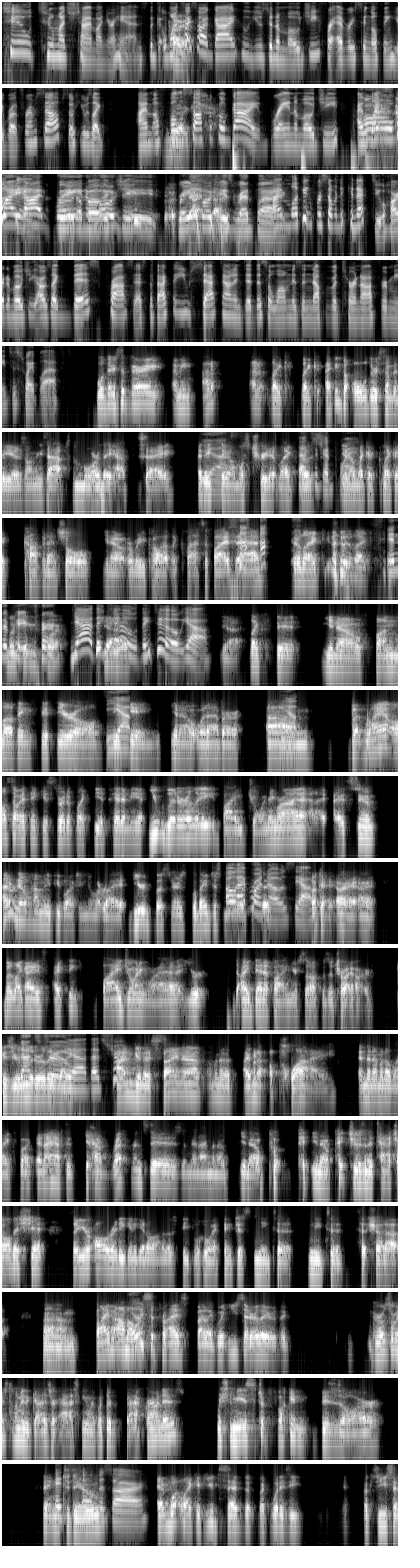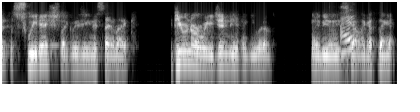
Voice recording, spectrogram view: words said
to too much time on your hands. The, g- once yeah. I saw a guy who used an emoji for every single thing he wrote for himself. So he was like, "I'm a philosophical guy." Brain emoji. I like oh my God, brain emoji. brain emoji is red flag. I'm looking for someone to connect to. Heart emoji. I was like, this process, the fact that you sat down and did this alone is enough of a turnoff for me to swipe left. Well, there's a very, I mean, I don't, I don't like, like, I think the older somebody is on these apps, the more they have to say. I think they almost treat it like That's a those, good you know, like a like a confidential, you know, or what do you call it, like classified ad. they're like, they're like in the paper. for, Yeah, they Yeah. do. They do. Yeah. yeah, like fit, you know, fun-loving fifty-year-old Yep. seeking, you know, whatever. Um, But Raya also, I think, is sort of like the epitome. You literally, by joining Raya, and I, I assume, I don't know how many people actually know what Raya. Dear listeners, will they just? Know Oh, everyone knows. Yeah. Okay, all right, all right. But like I, I think by joining Raya, you're identifying yourself as a tryhard because you're That's literally true. like, yeah, that's true. I'm gonna sign up. I'm gonna, I'm gonna apply, and then I'm gonna like fuck, and I have to have references, and then I'm gonna, you know, put, you know, pictures and attach all this shit. So you're already gonna get a lot of those people who I think just need to need to to shut up. Um, but I'm, I'm Yeah. always surprised by like what you said earlier. The girls are always tell me the guys are asking like what their background is, which to me is such a fucking bizarre thing it's to do. so bizarre. And what like if you'd said that like what is he? Like so you said the Swedish. Like was he going to say like if you were Norwegian? Do you think you would have maybe at least I got like a thing?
